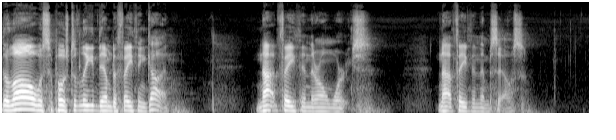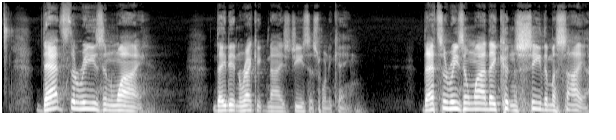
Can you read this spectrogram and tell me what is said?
The law was supposed to lead them to faith in God, not faith in their own works, not faith in themselves. That's the reason why they didn't recognize Jesus when he came. That's the reason why they couldn't see the Messiah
